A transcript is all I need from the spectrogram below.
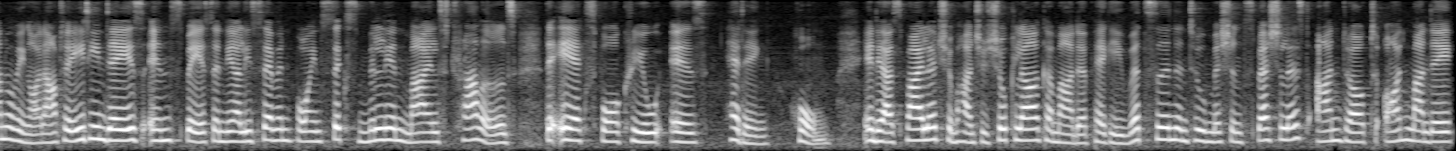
And moving on, after 18 days in space and nearly 7.6 million miles travelled, the AX-4 crew is heading home. India's pilot Shubhanshu Shukla, Commander Peggy Whitson and two mission specialists undocked on Monday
